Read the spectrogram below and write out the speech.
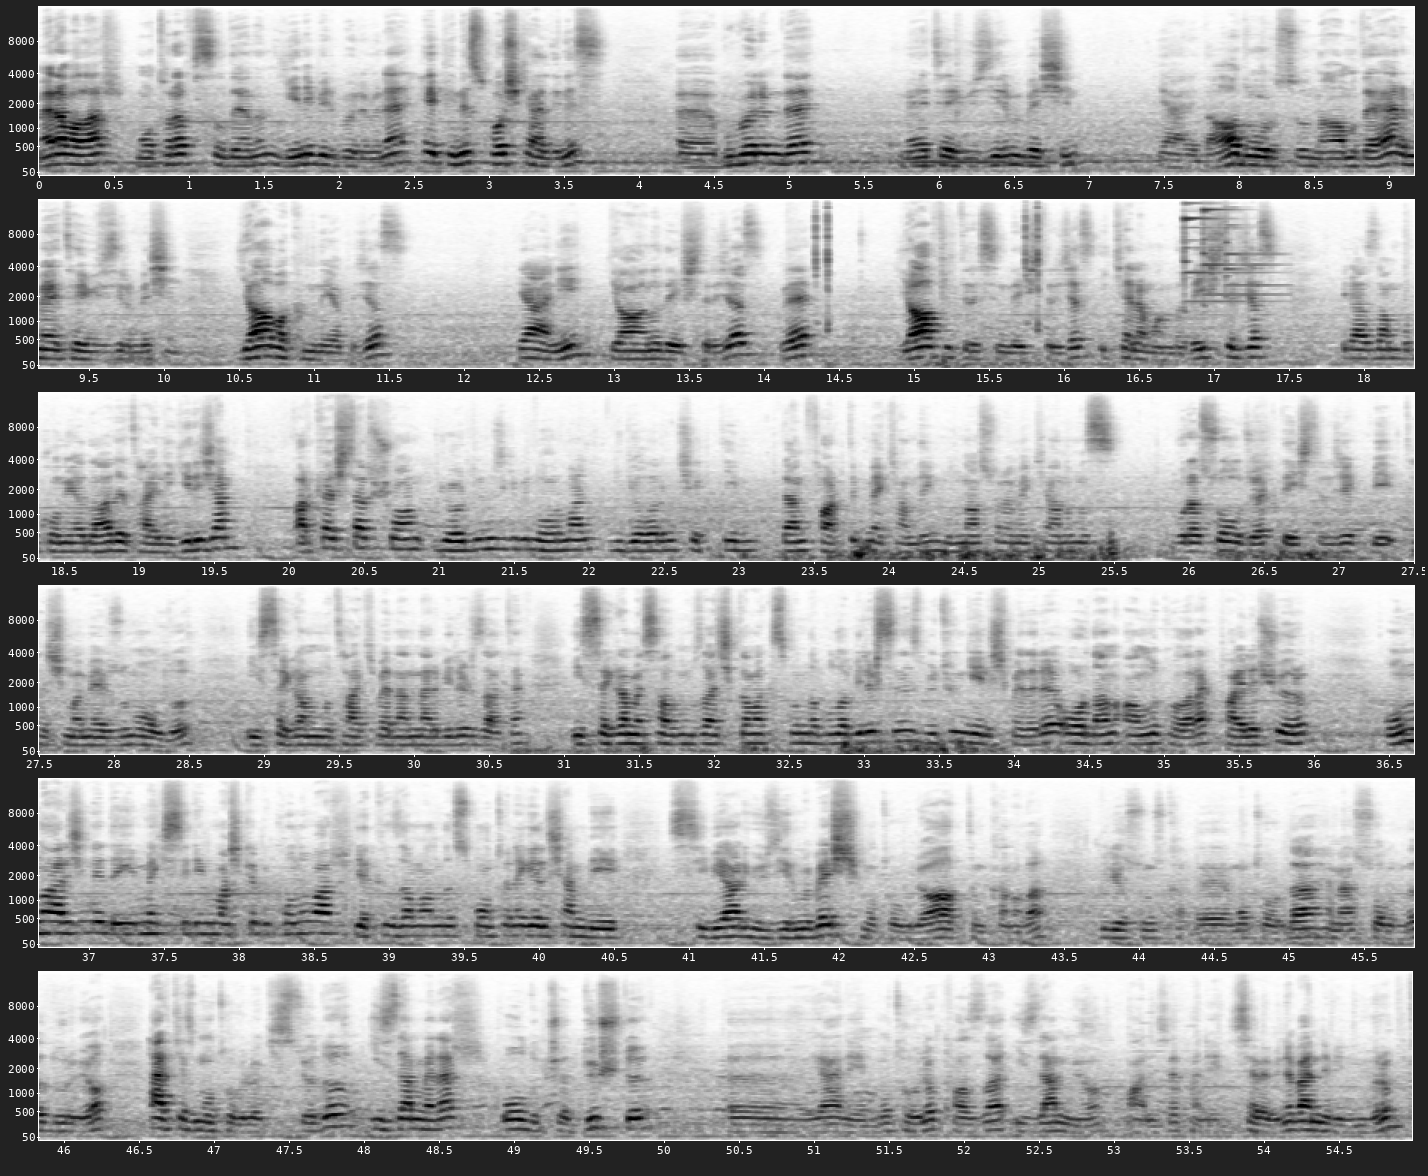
Merhabalar, Motora Fısıldayan'ın yeni bir bölümüne hepiniz hoş geldiniz. Ee, bu bölümde MT-125'in yani daha doğrusu namı değer MT-125'in yağ bakımını yapacağız. Yani yağını değiştireceğiz ve yağ filtresini değiştireceğiz. İki elemanı da değiştireceğiz. Birazdan bu konuya daha detaylı gireceğim. Arkadaşlar şu an gördüğünüz gibi normal videolarımı çektiğimden farklı bir mekandayım. Bundan sonra mekanımız burası olacak. Değiştirilecek bir taşıma mevzum oldu. Instagram'ımı takip edenler bilir zaten. Instagram hesabımızı açıklama kısmında bulabilirsiniz. Bütün gelişmeleri oradan anlık olarak paylaşıyorum. Onun haricinde değinmek istediğim başka bir konu var. Yakın zamanda spontane gelişen bir CBR 125 motovlogu attım kanala. Biliyorsunuz e, motorda hemen solunda duruyor. Herkes motovlog istiyordu. İzlenmeler oldukça düştü. Ee, yani motovlog fazla izlenmiyor maalesef. Hani sebebini ben de bilmiyorum.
